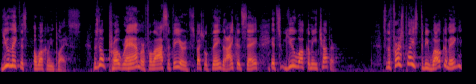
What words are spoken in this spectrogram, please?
You make this a welcoming place. There's no program or philosophy or special thing that I could say. It's you welcoming each other. So the first place to be welcoming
